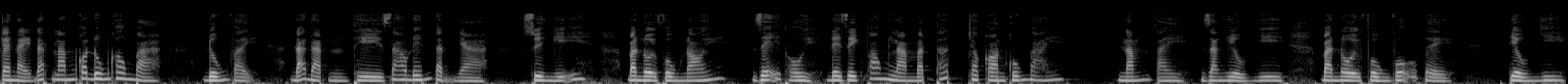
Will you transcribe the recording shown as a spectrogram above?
Cái này đắt lắm có đúng không bà? Đúng vậy, đã đặt thì giao đến tận nhà. Suy nghĩ, bà nội Phùng nói, dễ thôi, để Dịch Phong làm mật thất cho con cúng bái. Nắm tay, Giang Hiểu Nhi, bà nội Phùng vỗ về. Tiểu Nhi,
